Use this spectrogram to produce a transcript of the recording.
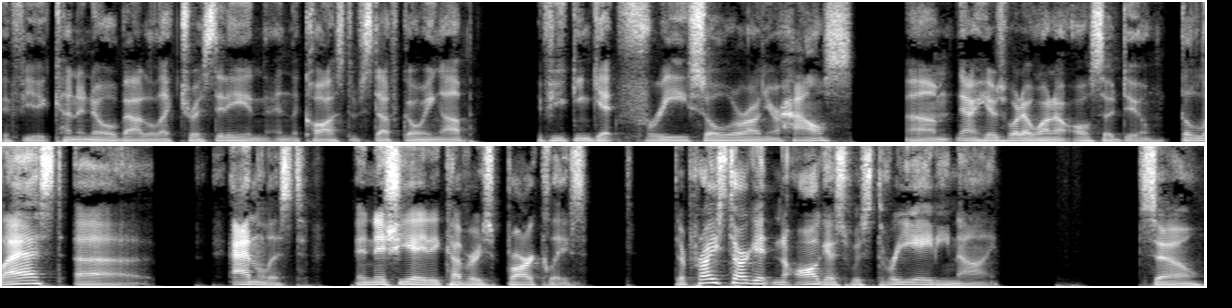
If you kind of know about electricity and, and the cost of stuff going up, if you can get free solar on your house. Um, now, here's what I want to also do. The last uh, analyst initiated coverage, Barclays. Their price target in August was 389. So,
